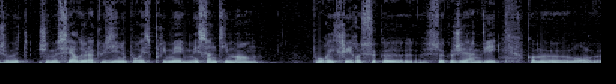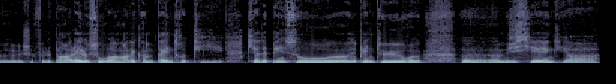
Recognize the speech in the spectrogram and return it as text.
je me, sers de la cuisine pour exprimer mes sentiments, pour écrire ce que, ce que j'ai envie. Comme euh, euh, je fais le parallèle souvent avec un peintre qui, qui a des pinceaux, euh, des peintures, un musicien qui a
